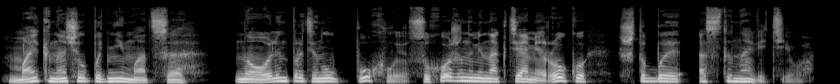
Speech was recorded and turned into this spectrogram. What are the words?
Майк начал подниматься, но Олин протянул пухлую, с ухоженными ногтями руку, чтобы остановить его.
